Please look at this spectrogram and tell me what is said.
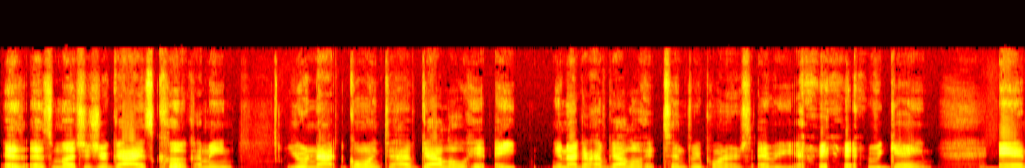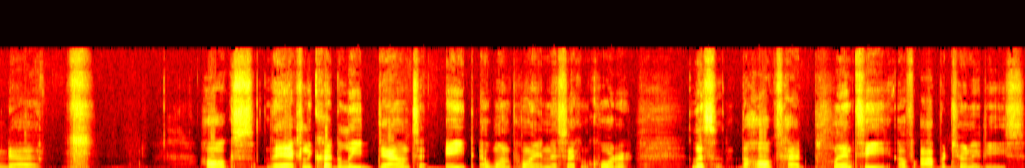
as as much as your guys cook. I mean, you're not going to have Gallo hit eight. You're not going to have Gallo hit 10 three pointers every every game. And uh, Hawks, they actually cut the lead down to eight at one point in the second quarter. Listen, the Hawks had plenty of opportunities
